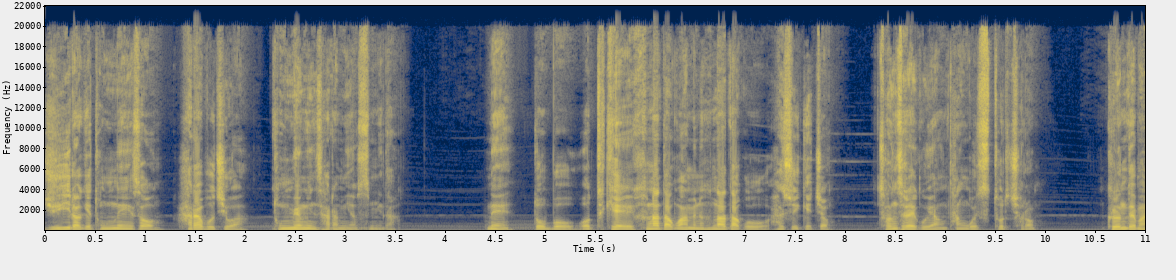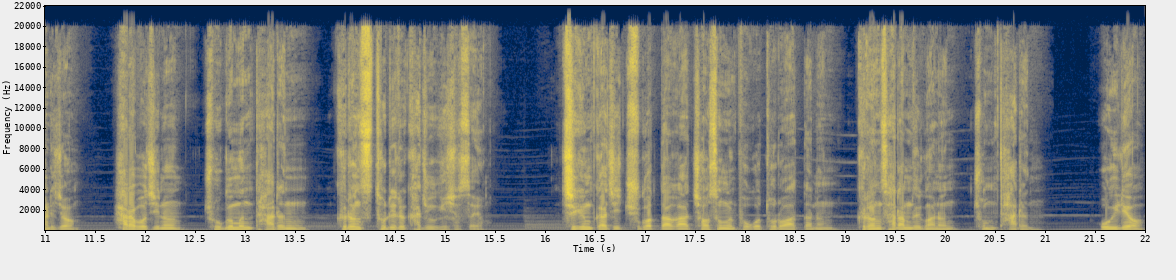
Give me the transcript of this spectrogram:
유일하게 동네에서 할아버지와 동명인 사람이었습니다. 네, 또 뭐 어떻게 흔하다고 하면 흔하다고 할 수 있겠죠. 전설의 고향 단골 스토리처럼. 그런데 말이죠. 할아버지는 조금은 다른 그런 스토리를 가지고 계셨어요. 지금까지 죽었다가 저승을 보고 돌아왔다는 그런 사람들과는 좀 다른. 오히려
